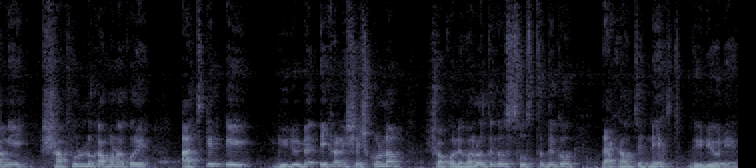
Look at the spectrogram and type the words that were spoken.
আমি সাফল্য কামনা করে আজকের এই ভিডিওটা এখানে শেষ করলাম। সকলে ভালো থেকো সুস্থ থেকো। দেখা হচ্ছে নেক্সট ভিডিও নিয়ে।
